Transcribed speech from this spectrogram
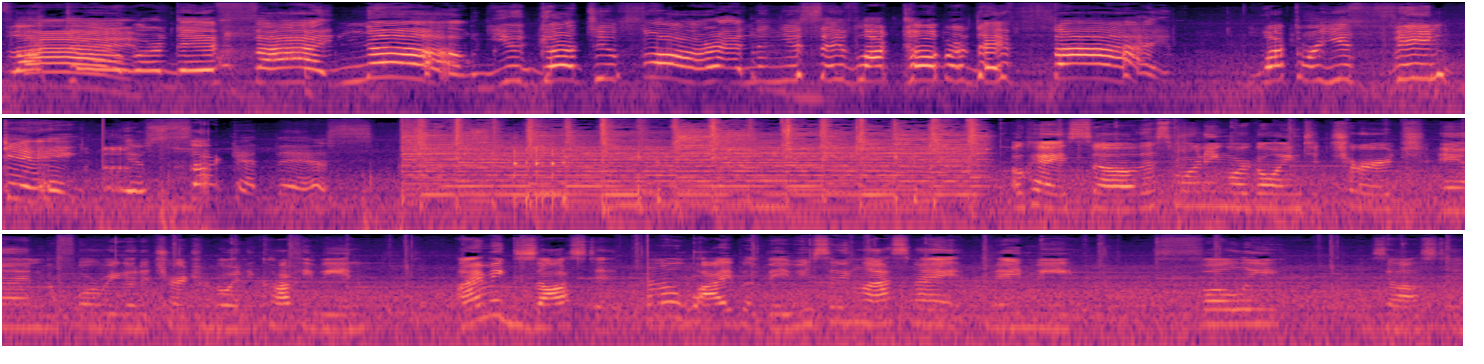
Vlogtober day five. No, you go too far and then you say Vlogtober day five. What were you thinking? You suck at this. Okay, so this morning we're going to church, and before we go to church, we're going to Coffee Bean. I'm exhausted. I don't know why, but babysitting last night made me fully exhausted.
